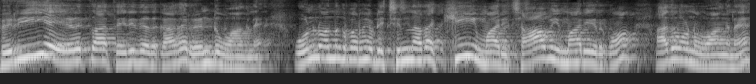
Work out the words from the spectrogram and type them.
பெரிய எழுத்தாக தெரிந்ததுக்காக ரெண்டும் வாங்கினேன். ஒன்று வந்துங்க பாருங்க இப்படி சின்னதாக கீ மாதிரி சாவி மாதிரி இருக்கும். அது ஒன்று வாங்கினேன்.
